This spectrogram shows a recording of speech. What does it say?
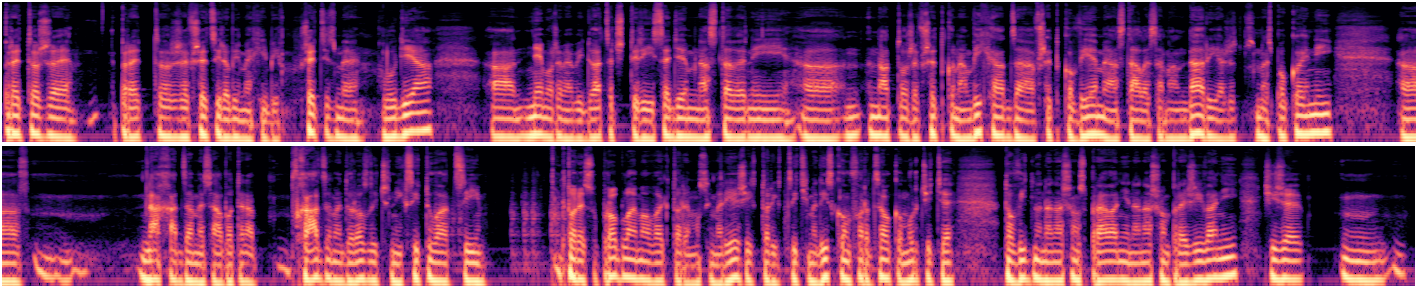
pretože, pretože všetci robíme chyby. Všetci sme ľudia a nemôžeme byť 24-7 nastavení e, na to, že všetko nám vychádza a všetko vieme a stále sa nám darí a že sme spokojní. E, nachádzame sa, alebo teda vchádzame do rozličných situácií, ktoré sú problémové, ktoré musíme riešiť, ktorých cítime diskomfort, celkom určite to vidno na našom správaní, na našom prežívaní. Čiže mm,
